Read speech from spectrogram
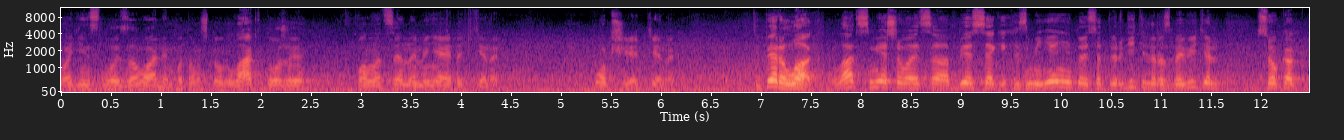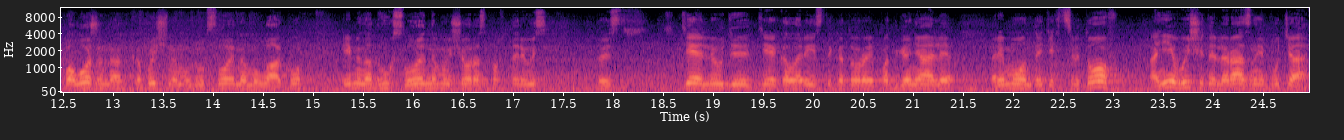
в один слой завалим, потому что лак тоже полноценно меняет оттенок, общий оттенок. Теперь лак. Лак смешивается без всяких изменений, то есть отвердитель, разбавитель, все как положено к обычному двухслойному лаку. Именно двухслойному, еще раз повторюсь. То есть те люди, те колористы, которые подгоняли ремонт этих цветов, они высчитали разные путя.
